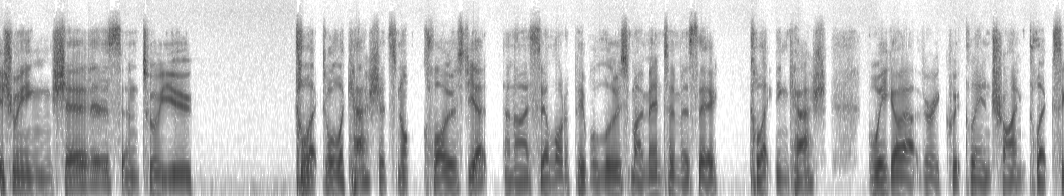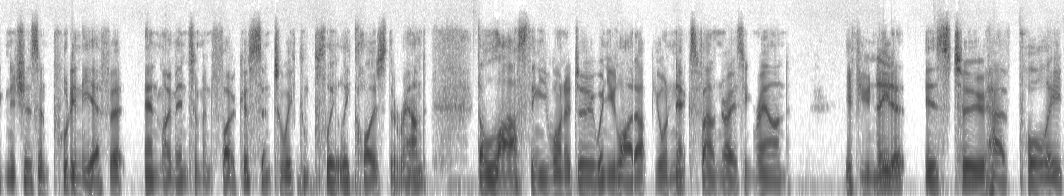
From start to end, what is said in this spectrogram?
issuing shares until you collect all the cash, it's not closed yet. And I see a lot of people lose momentum as they're collecting cash. But we go out very quickly and try and collect signatures and put in the effort and momentum and focus until we've completely closed the round. The last thing you want to do when you light up your next fundraising round, if you need it, is to have poorly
